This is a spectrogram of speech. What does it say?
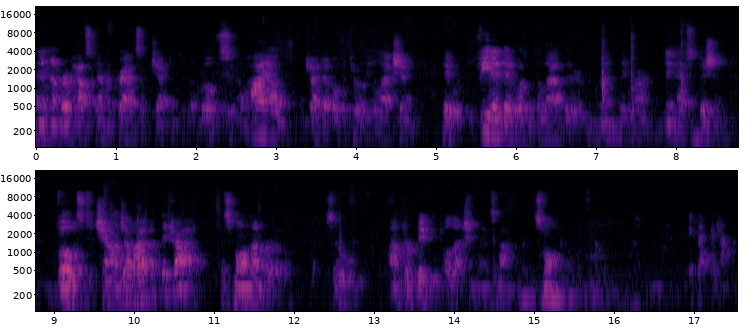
and a number of House Democrats objected to the votes in Ohio and tried to overthrow the election. They were defeated, they wasn't allowed, they, were, they weren't, didn't have sufficient votes to challenge Ohio, but they tried, a small number of them. So I'm for big election wins, not small. If that can happen,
